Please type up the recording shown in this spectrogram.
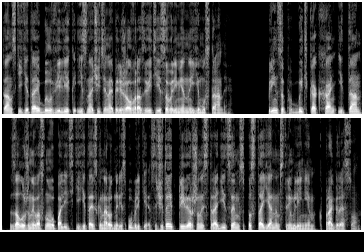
Танский Китай был велик и значительно опережал в развитии современные ему страны. Принцип «быть как Хань и Тан», заложенный в основу политики Китайской Народной Республики, сочетает приверженность традициям с постоянным стремлением к прогрессу.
